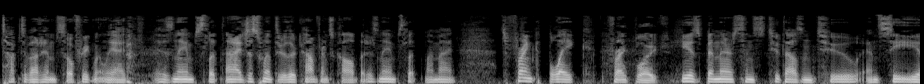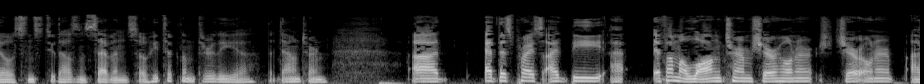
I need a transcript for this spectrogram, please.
talked about him so frequently, I, his name slipped. And I just went through their conference call, but his name slipped my mind. It's Frank Blake. Frank Blake. He has been there since 2002 and CEO since 2007. So he took them through the uh, the downturn. Uh, at this price, I'd be uh, if I'm a long-term share owner. Share owner, I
